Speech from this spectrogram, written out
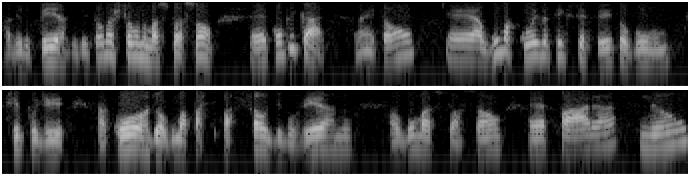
havendo perdas, então nós estamos numa situação é, complicada. Né? Então, é, alguma coisa tem que ser feita, algum tipo de acordo, alguma participação de governo, alguma situação é, para não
